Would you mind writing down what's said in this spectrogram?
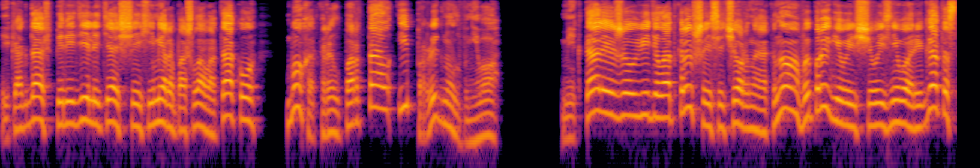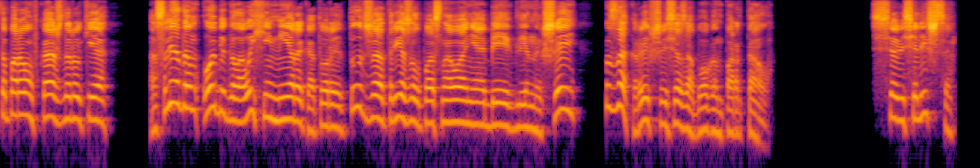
И когда впереди летящая химера пошла в атаку, Бог открыл портал и прыгнул в него. Мигталия же увидел открывшееся черное окно, выпрыгивающего из него оригата с топором в каждой руке, а следом обе головы химеры, которые тут же отрезал по основанию обеих длинных шей закрывшийся за богом портал. «Все веселишься?»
